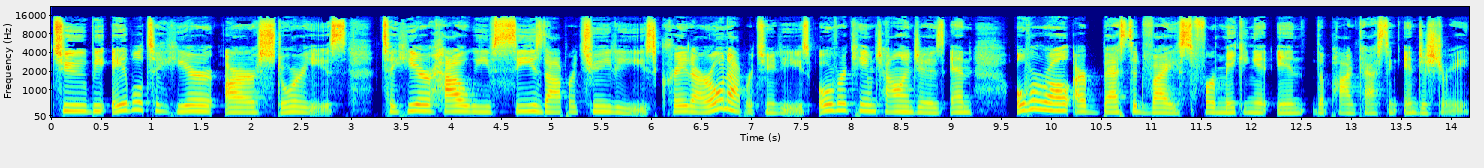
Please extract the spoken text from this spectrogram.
to be able to hear our stories, to hear how we've seized opportunities, created our own opportunities, overcame challenges, and overall our best advice for making it in the podcasting industry.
